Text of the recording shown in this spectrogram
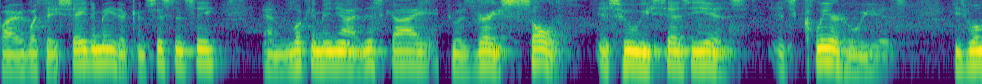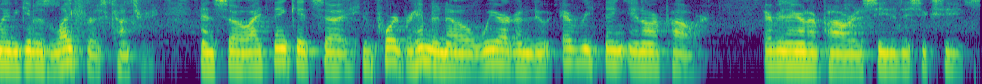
by what they say to me, their consistency, and look me in the eye. This guy, to his very soul, is who he says he is. It's clear who he is. He's willing to give his life for his country. And so I think it's uh, important for him to know we are going to do everything in our power, everything in our power to see that he succeeds.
